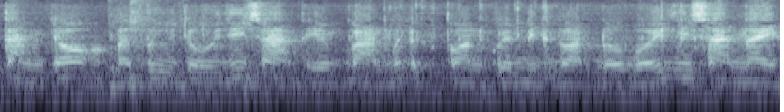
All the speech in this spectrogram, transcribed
tặng cho hoặc là từ chối di sản thì bạn mới được toàn quyền định đoạt đối với di sản này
